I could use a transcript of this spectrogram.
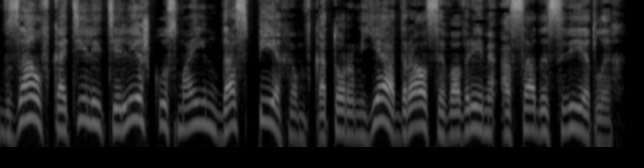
В зал вкатили тележку с моим доспехом, в котором я дрался во время осады светлых.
